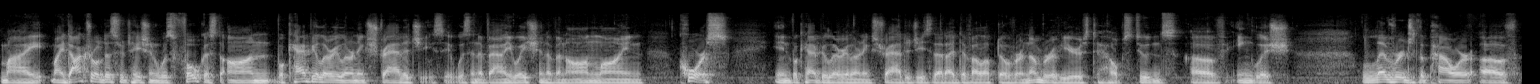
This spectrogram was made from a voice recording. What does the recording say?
my, my doctoral dissertation was focused on vocabulary learning strategies. It was an evaluation of an online course in vocabulary learning strategies that I developed over a number of years to help students of English leverage the power of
